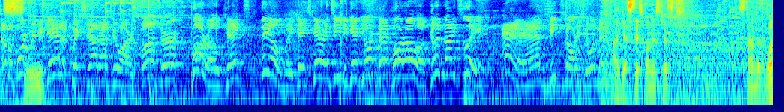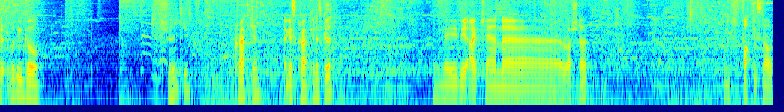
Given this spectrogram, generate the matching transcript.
Let's see. A quick shout out to our sponsor, Poro Cakes, the only cakes guaranteed to give your pet Poro a good night's sleep and keep stories to a minimum. I guess this one is just standard. What what do you go? Trinity? Kraken? I guess Kraken is good. Maybe I can uh, rush that. Oh, fuck, it's loud.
